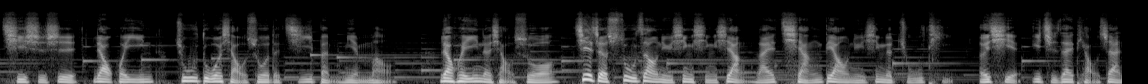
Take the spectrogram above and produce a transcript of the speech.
其实是廖慧英诸多小说的基本面貌。廖慧英的小说借着塑造女性形象来强调女性的主体。而且一直在挑战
